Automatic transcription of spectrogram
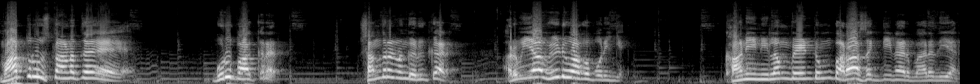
மாத்ருஸ்தானத்தை குரு பார்க்குறார். சந்திரன் அங்க இருக்கார். அருமையா வீடு வாங்க போறீங்க. காணி நிலம் வேண்டும் பராசக்தினார் பாரதியார்.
